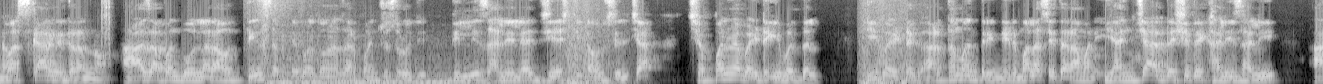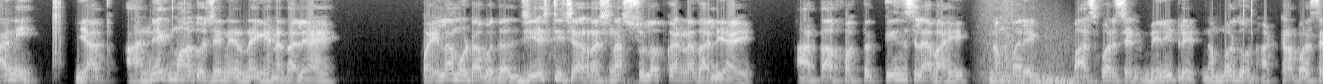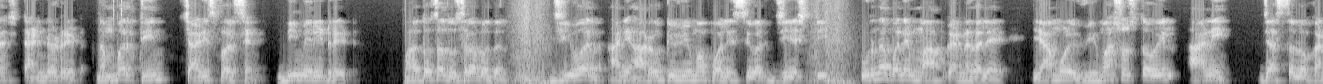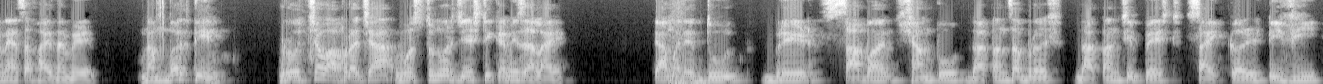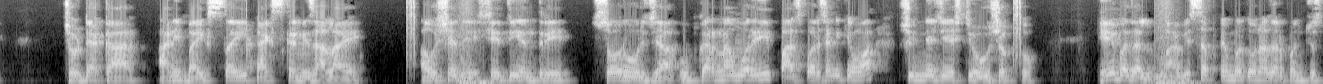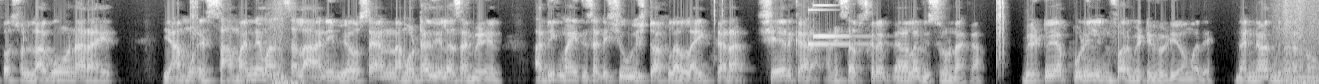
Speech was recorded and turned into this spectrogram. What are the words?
नमस्कार मित्रांनो आज आपण बोलणार आहोत तीन सप्टेंबर दोन हजार पंचवीस रोजी दिल्लीत झालेल्या जीएसटी काउन्सिलच्या छप्पनव्या बैठकीबद्दल. ही बैठक अर्थमंत्री निर्मला सीतारामन यांच्या अध्यक्षतेखाली झाली आणि यात अनेक महत्त्वाचे निर्णय घेण्यात आले आहे. पहिला मोठा बदल जीएसटीच्या रचना सुलभ करण्यात आली आहे. आता फक्त तीन स्लॅब आहे. नंबर एक पाच पर्सेंट मेरिट रेट नंबर दोन अठरा पर्सेंट स्टँडर्ड रेट नंबर तीन चाळीस पर्सेंट डिमेरिट रेट महत्त्वाचा दुसरा बदल. जीवन आणि आरोग्य विमा पॉलिसीवर जीएसटी पूर्णपणे माफ करण्यात आले आहे. यामुळे विमा स्वस्त होईल आणि जास्त लोकांना याचा फायदा मिळेल. नंबर तीन रोजच्या वापराच्या वस्तूंवर जीएसटी कमी झाला आहे. त्यामध्ये दूध ब्रेड साबण शॅम्पू दातांचा ब्रश दातांची पेस्ट सायकल टीव्ही छोट्या कार आणि बाईक्सचाही टॅक्स कमी झाला आहे. औषधे शेती यंत्रे सौर ऊर्जा उपकरणांवरही पाच पर्सेंट किंवा शून्य जीएसटी होऊ शकतो. हे बदल बावीस सप्टेंबर दोन हजार पंचवीसपासून लागू होणार आहेत. यामुळे सामान्य माणसाला आणि व्यवसायांना मोठा दिलासा मिळेल. अधिक माहितीसाठी शिव स्टॉकला लाईक करा शेअर करा आणि सबस्क्राईब करायला विसरू नका. भेटूया पुढील इन्फॉर्मेटिव्ह व्हिडिओमध्ये धन्यवाद मित्रांनो.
